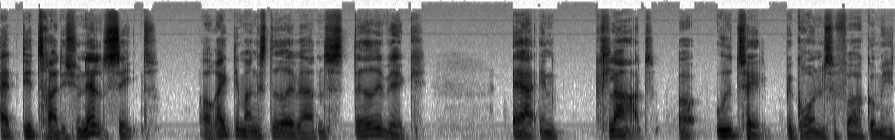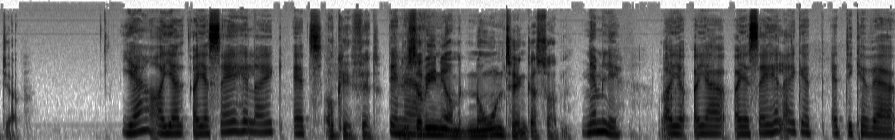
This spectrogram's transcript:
at det traditionelt set, og rigtig mange steder i verden stadigvæk, er en klart og udtalt begrundelse for at gå med hijab? Ja, og jeg, og jeg sagde heller ikke, at Okay, fedt. Den Fordi er- så er vi enige om, at nogen tænker sådan. Nemlig. Og jeg, og, jeg, og jeg sagde heller ikke, at, at det kan være...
